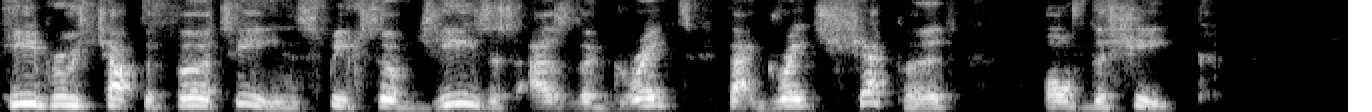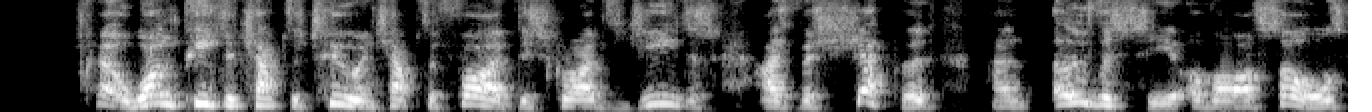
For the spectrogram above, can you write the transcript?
Hebrews chapter 13 speaks of Jesus as the great, that great shepherd of the sheep. Uh, 1 Peter chapter 2 and chapter 5 describes Jesus as the shepherd and overseer of our souls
